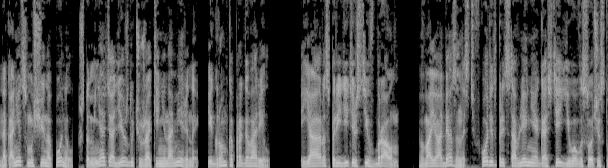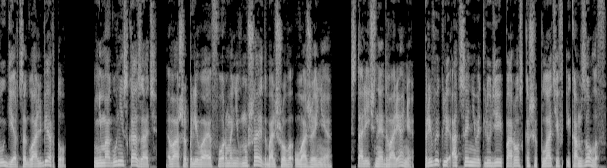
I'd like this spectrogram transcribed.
Наконец мужчина понял, что менять одежду чужаки не намерены, и громко проговорил. «Я распорядитель Стив Браун. В мою обязанность входит представление гостей его высочеству герцогу Альберту. Не могу не сказать, Ваша полевая форма не внушает большого уважения. Столичные дворяне привыкли оценивать людей по роскоши платьев и камзолов.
